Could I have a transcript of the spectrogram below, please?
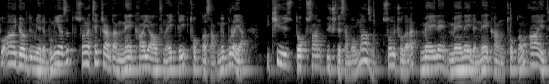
Bu A gördüğüm yere bunu yazıp sonra tekrardan NK'yı altına ekleyip toplasam ve buraya 293 desem olmaz mı? Sonuç olarak M ile MN ile NK'nın toplamı A'ydı.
